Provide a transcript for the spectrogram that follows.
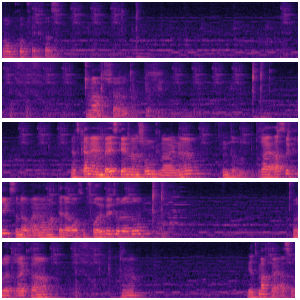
Oh, Kopf wäre krass. Ah, schade. Jetzt kann er im Base Game dann schon knallen, ne? Und drei Asse kriegst und auf einmal macht er daraus ein Vollbild oder so. Oder 3K. Ja. Jetzt mach drei Asse.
